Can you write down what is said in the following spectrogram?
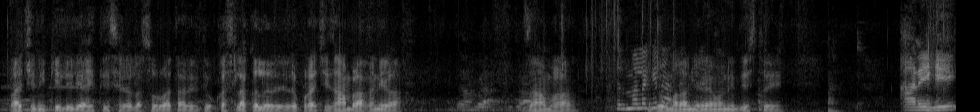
प्राचीने केलेली आहे तिसऱ्याला सुरुवात आणि तो कसला कलर आहे? प्राची जांभळा का निळा? जांभळा. जो मला निळ्यावानी दिसतोय. आणि ही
